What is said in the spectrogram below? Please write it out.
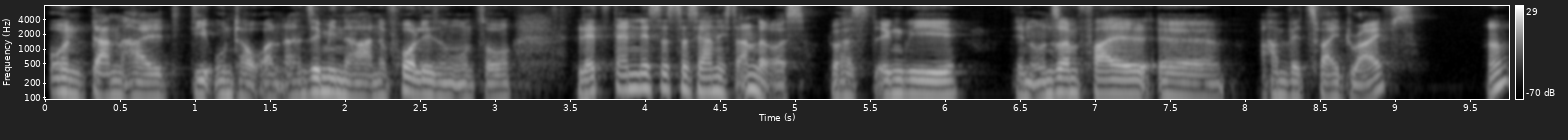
Und dann halt die Unterordner, ein Seminar, eine Vorlesung und so. Letzten Endes ist das ja nichts anderes. Du hast irgendwie, in unserem Fall äh, haben wir zwei Drives, ne?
